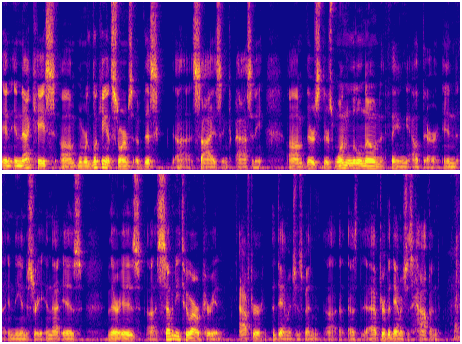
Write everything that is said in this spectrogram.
in in that case, um, when we're looking at storms of this uh, size and capacity, um, there's there's one little known thing out there in in the industry, and that is there is a 72 hour period after the damage has been uh, as after the damage has happened Okay.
